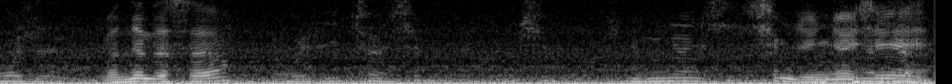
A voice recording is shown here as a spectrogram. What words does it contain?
이것이 몇 년 됐어요? 2016년시? 16년 시? 네.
